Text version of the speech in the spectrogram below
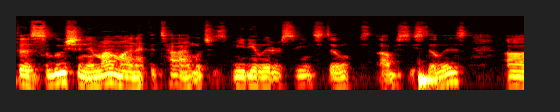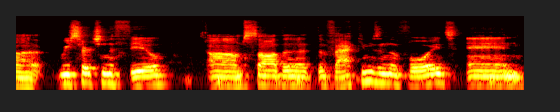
the solution in my mind at the time, which was media literacy, and still obviously still is, uh, researching the field, um, saw the the vacuums and the voids, and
